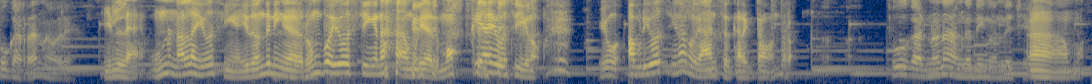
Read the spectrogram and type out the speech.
பூக்காரன் அவரு? இல்லை. இன்னும் நல்லா யோசிங்க. இது வந்து நீங்கள் ரொம்ப யோசிச்சிங்கன்னா முடியாது. மொக்கையாக யோசிக்கணும். அப்படி யோசிச்சிங்கன்னா உங்களுக்கு ஆன்சர் கரெக்டாக வந்துடும் பூ காட்டினோன்னே அங்கேருந்து இங்கே வந்துச்சு. ஆ ஆமாம்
